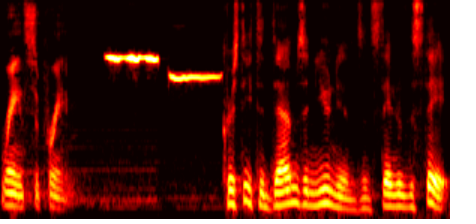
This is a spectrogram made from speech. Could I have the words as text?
reign supreme. Christie to Dems and unions and State of the State.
